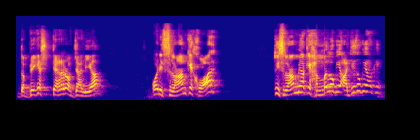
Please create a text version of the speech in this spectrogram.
دا بگیسٹ ٹیرر آف جہلیا اور اسلام کے خوار۔ تو اسلام میں آ کے ہمبل ہو گیا آجیز ہو گیا آ کے۔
